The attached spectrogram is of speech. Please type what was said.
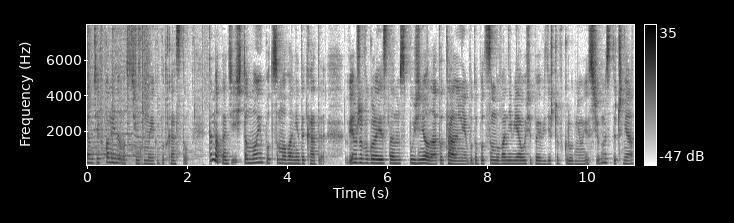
witam Cię w kolejnym odcinku mojego podcastu. Temat na dziś to moje podsumowanie dekady. Wiem, że w ogóle jestem spóźniona totalnie, bo to podsumowanie miało się pojawić jeszcze w grudniu. Jest 7 stycznia,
